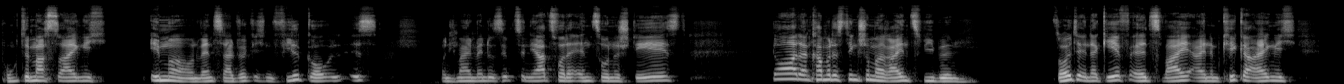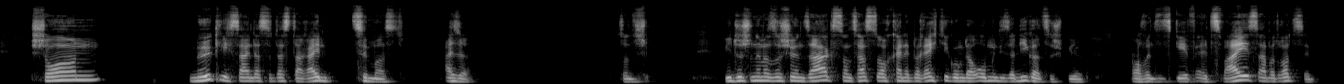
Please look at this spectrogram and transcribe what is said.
Punkte machst du eigentlich immer. Und wenn es halt wirklich ein Field Goal ist, und ich meine, wenn du 17 Yards vor der Endzone stehst, ja, dann kann man das Ding schon mal reinzwiebeln. Sollte in der GFL 2 einem Kicker eigentlich schon möglich sein, dass du das da reinzimmerst. Also, sonst wie du schon immer so schön sagst, sonst hast du auch keine Berechtigung, da oben in dieser Liga zu spielen. Auch wenn es jetzt GFL 2 ist, aber trotzdem.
